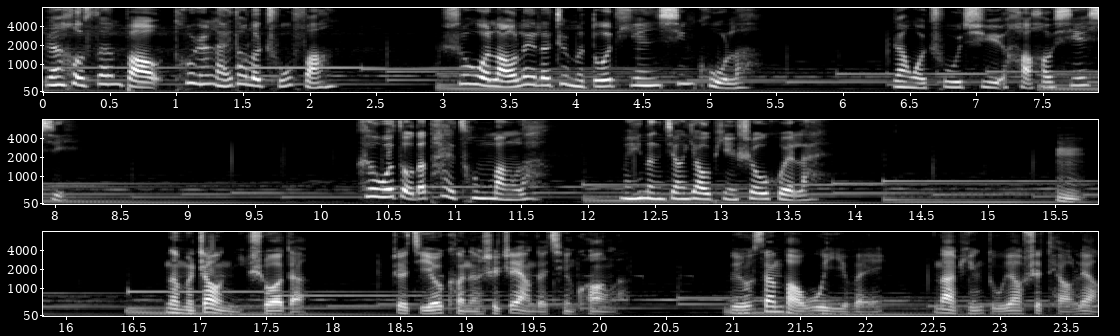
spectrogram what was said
然后三宝突然来到了厨房，说我劳累了这么多天，辛苦了，让我出去好好歇息。可我走得太匆忙了，没能将药品收回来。嗯。那么照你说的，这极有可能是这样的情况了。刘三宝误以为那瓶毒药是调料，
